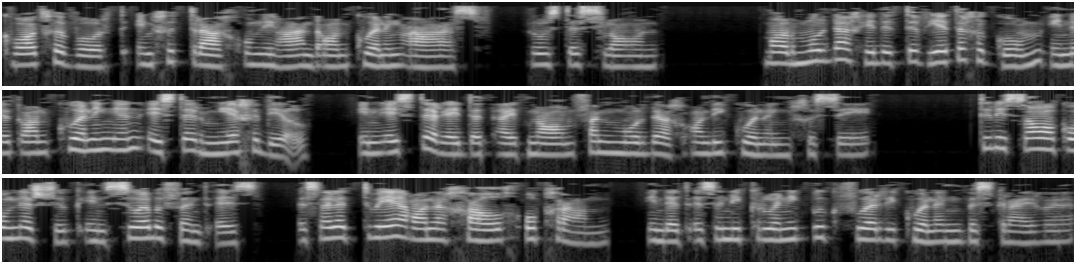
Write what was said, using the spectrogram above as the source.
kwaad geword en getrag om die hand aan koning Aas, roos te slaan. Maar Moordag het het te wete gekom en het aan koningin Esther meegedeel, en Esther het het uit naam van Moordag aan die koning gesê. Toe die saak onderzoek en so bevind is, is hulle twee aan een galg opgehang, en dit is in die kroniekboek voor die koning beskryven.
